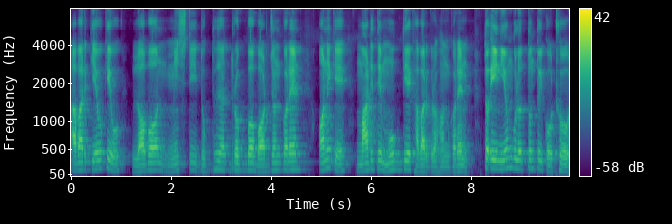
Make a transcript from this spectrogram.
আবার কেউ কেউ লবণ, মিষ্টি, দুগ্ধজাত দ্রব্য বর্জন করেন, অনেকে মাটিতে মুখ দিয়ে খাবার গ্রহণ করেন। তো এই নিয়মগুলো অত্যন্তই কঠোর।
